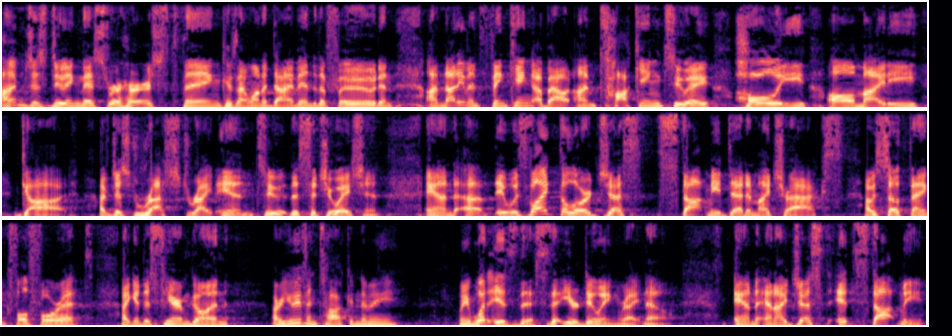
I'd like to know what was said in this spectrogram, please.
I'm just doing this rehearsed thing because I want to dive into the food. And I'm not even thinking about I'm talking to a holy, almighty God. I've just rushed right into the situation. And uh, it was like the Lord just stopped me dead in my tracks. I was so thankful for it. I could just hear him going, Are you even talking to me? I mean, what is this that you're doing right now? And, and I just, it stopped me.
